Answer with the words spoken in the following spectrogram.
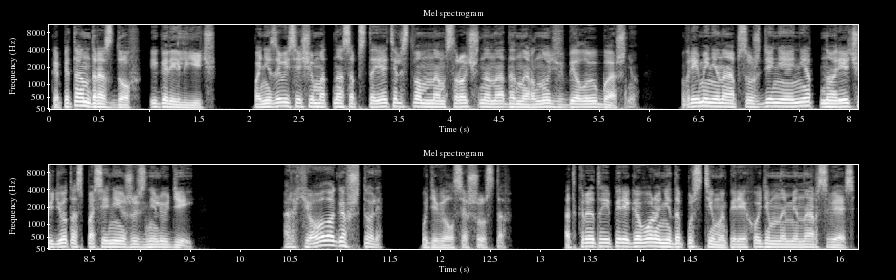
«Капитан Дроздов, Игорь Ильич, по независящим от нас обстоятельствам нам срочно надо нырнуть в Белую башню. Времени на обсуждение нет, но речь идет о спасении жизни людей». «Археологов, что ли?» — удивился Шустов. Открытые переговоры недопустимы, переходим на Минар-связь.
